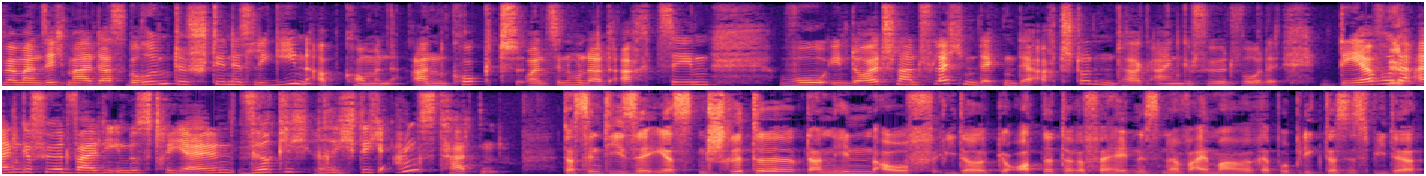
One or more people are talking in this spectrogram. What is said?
Wenn man sich mal das berühmte Stinnes-Legin-Abkommen anguckt, 1918, wo in Deutschland flächendeckend der Acht-Stunden-Tag eingeführt wurde. Der wurde ja. eingeführt, weil die Industriellen wirklich richtig Angst hatten. Das sind diese ersten Schritte dann hin auf wieder geordnetere Verhältnisse in der Weimarer Republik. Das ist wie der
